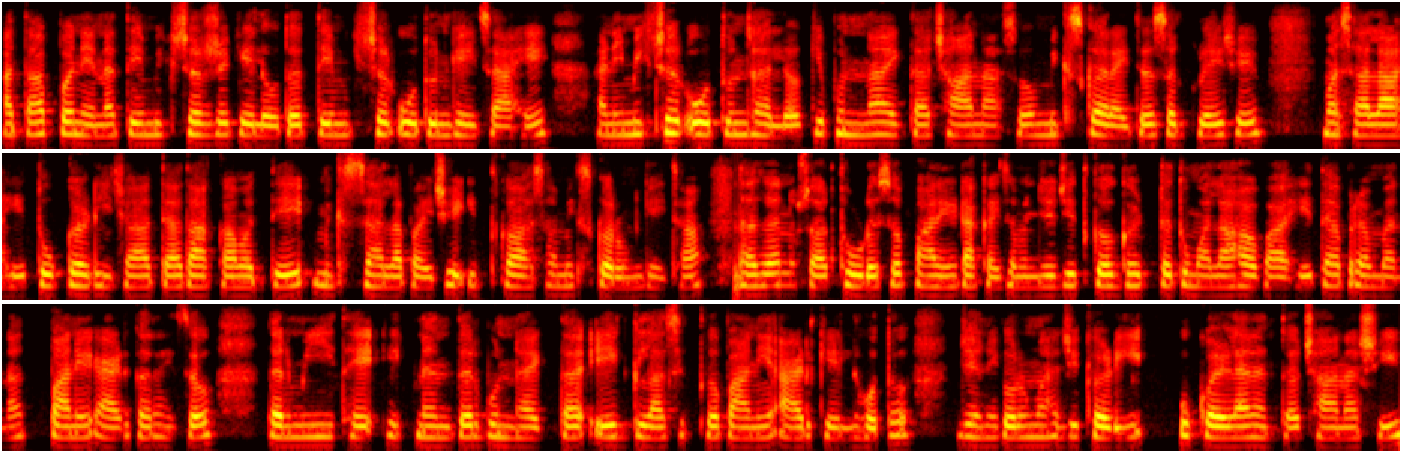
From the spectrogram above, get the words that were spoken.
आता आपण आहे ना ते मिक्सचर जे केलं होतं ते मिक्सचर ओतून घ्यायचं आहे. आणि मिक्सचर ओतून झालं की पुन्हा एकदा छान असं मिक्स करायचं. सगळे जे मसाला आहे तो कढीच्या त्या ताकामध्ये मिक्स झाला पाहिजे. इतका असा मिक्स करून घ्यायचा. अंदाजानुसार थोडंसं पाणी टाकायचं. म्हणजे जितकं घट्ट तुम्हाला हवं आहे त्या प्रमाणात पाणी ॲड करायचं. तर मी इथे एक नंतर पुन्हा एकदा एक ग्लास इतकं पाणी ॲड केलं होतं. जेणेकरून माझी कढी उकळल्यानंतर छान अशी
